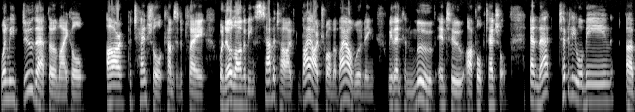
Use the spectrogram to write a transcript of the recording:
When we do that, though, Michael, our potential comes into play. We're no longer being sabotaged by our trauma, by our wounding. We then can move into our full potential. And that typically will mean a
